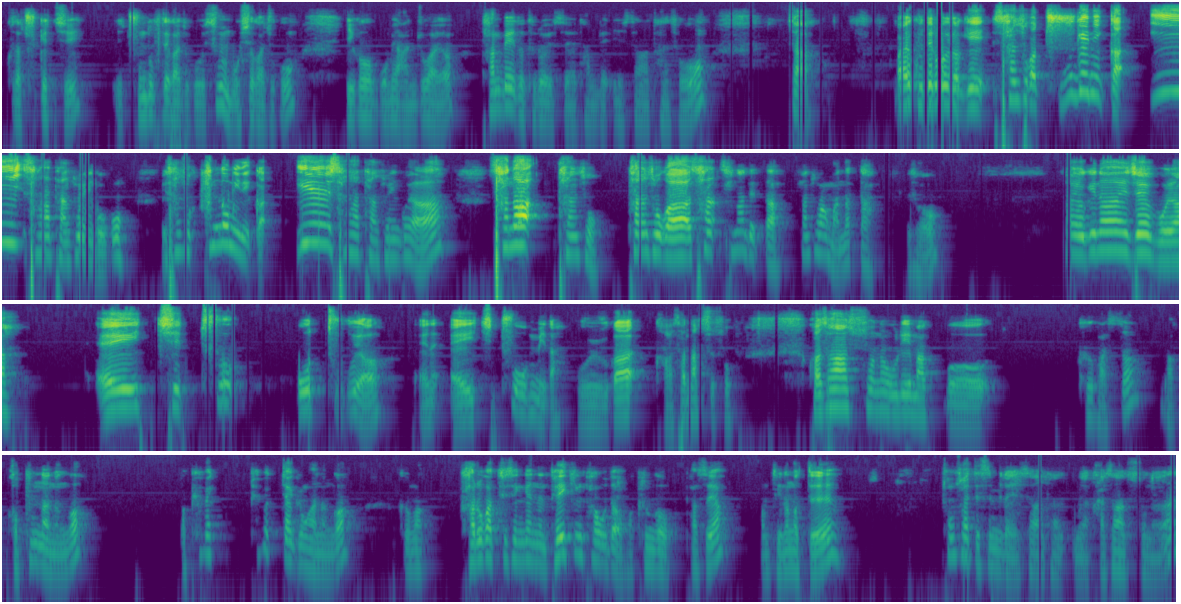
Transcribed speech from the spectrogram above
그러다 죽겠지. 중독돼가지고 숨을 못 쉬어가지고 이거 몸에 안 좋아요. 담배에도 들어있어요. 담배 일산화탄소. 자, 말 그대로 여기 산소가 두 개니까 이산화탄소인 거고 산소가 한 놈이니까 일산화탄소인 거야. 산화탄소. 탄소가 산, 산화됐다. 산소랑 만났다. 그래서 자, 여기는 이제 뭐야? H2O2고요. 얘는 H2O입니다. 물과 과산화수소. 과산화수소는 우리 막 뭐 그거 봤어? 막 거품 나는 거? 막 표백 표백 작용하는 거? 그 막 가루같이 생겼는 베이킹 파우더 막 그런 거 봤어요? 아무튼 이런 것들 청소할 때 씁니다. 일산화탄 가산화수소는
